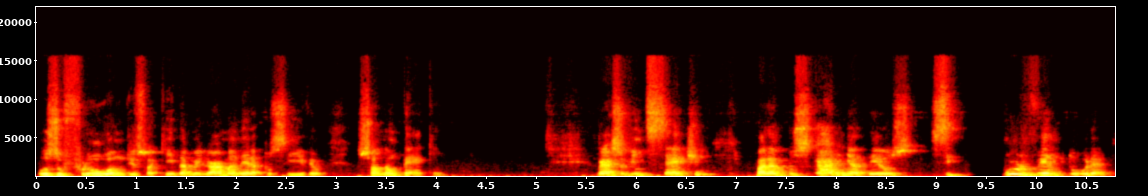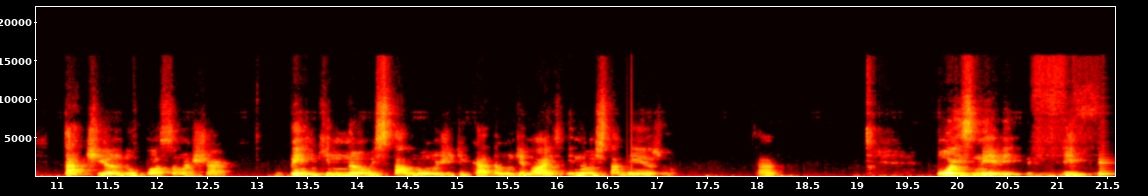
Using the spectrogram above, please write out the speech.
usufruam disso aqui da melhor maneira possível, só não pequem. Verso 27, para buscarem a Deus, se porventura tateando o possam achar bem que não está longe de cada um de nós, e não está mesmo. Tá? Pois nele vivemos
